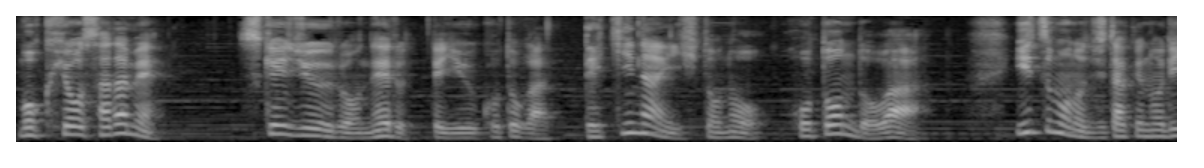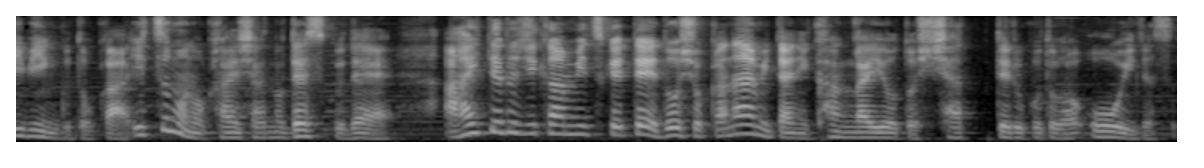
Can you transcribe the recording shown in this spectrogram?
目標を定めスケジュールを練るっていうことができない人のほとんどはいつもの自宅のリビングとかいつもの会社のデスクで空いてる時間見つけてどうしようかなみたいに考えようとしちゃってることが多いです。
